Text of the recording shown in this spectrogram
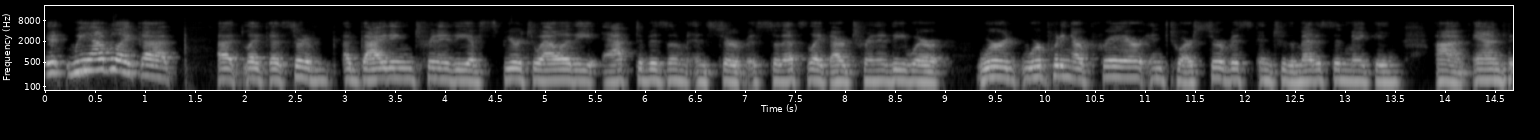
It, we have like a uh, like a sort of a guiding trinity of spirituality, activism, and service. So that's like our trinity where we're we're putting our prayer into our service, into the medicine making, um, and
